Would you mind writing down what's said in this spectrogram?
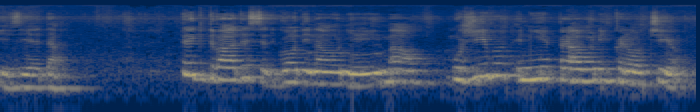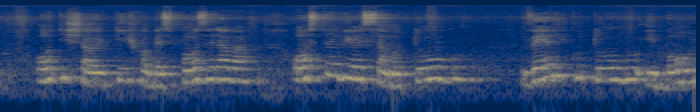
izjeda. Tek dvadeset godina on je imao, u život nije pravo ni kročio, otišao je tiho bez pozdrava, ostavio je samo tugu, veliku tugu i bol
